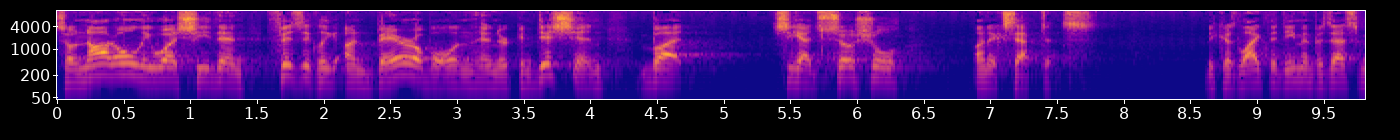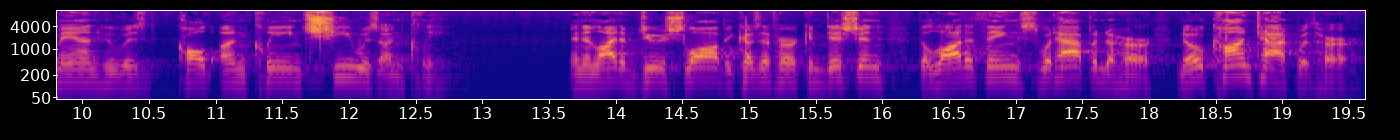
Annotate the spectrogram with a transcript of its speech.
So not only was she then physically unbearable in, in her condition, but she had social unacceptance. Because, like the demon possessed man who was called unclean, she was unclean. And in light of Jewish law, because of her condition, a lot of things would happen to her. No contact with her.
